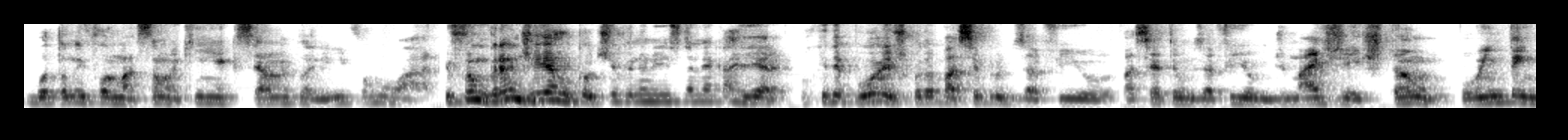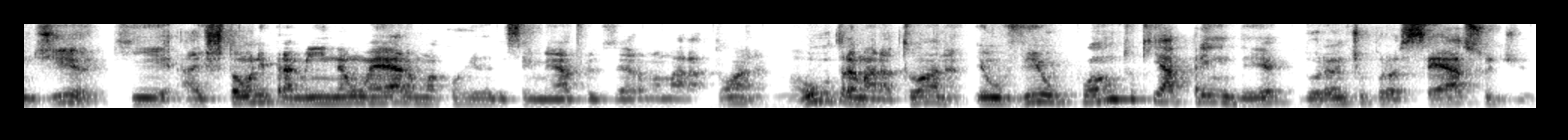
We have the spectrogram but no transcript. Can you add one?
botando informação aqui em Excel, em planilha, em formulário. E foi um grande erro que eu tive no início da minha carreira. Porque depois, quando eu passei para o desafio, passei a ter um desafio de mais gestão, eu entendi que a Stone, para mim, não era uma corrida de 100 metros, era uma maratona, uma ultramaratona. Eu vi o quanto que aprender durante o processo de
